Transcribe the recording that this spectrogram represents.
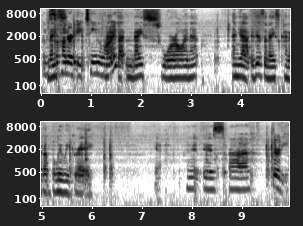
And this Nice. is 118 That, wide. that nice swirl in it, and yeah, it is a nice kind of a bluey gray. Yeah. And it is uh, 30.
